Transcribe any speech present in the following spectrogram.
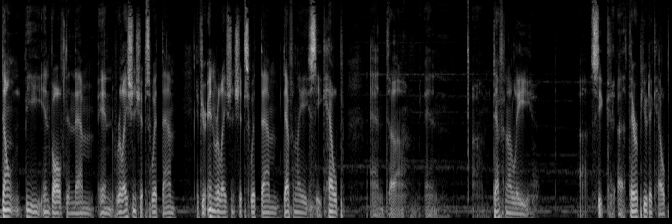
Don't be involved in them, in relationships with them. If you're in relationships with them, definitely seek help and uh, and um, definitely uh, seek uh, therapeutic help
